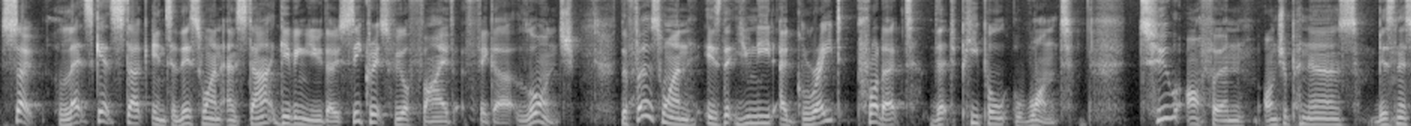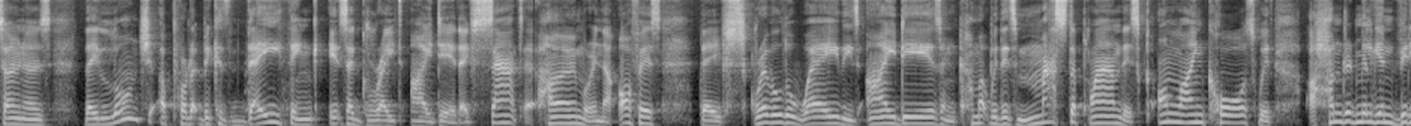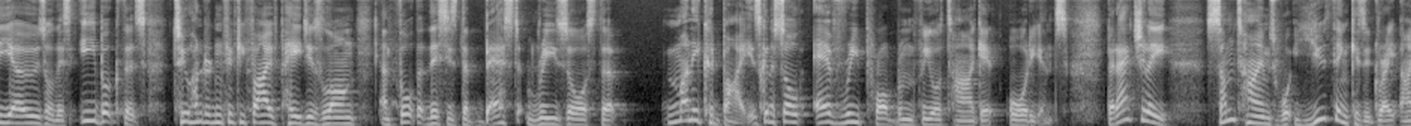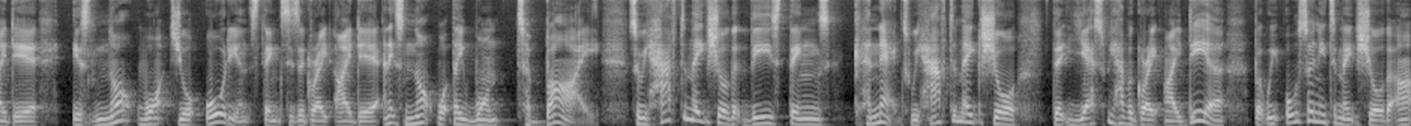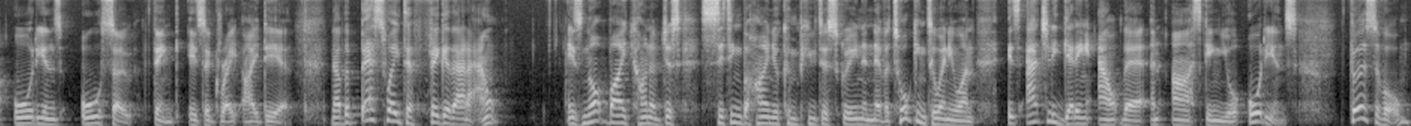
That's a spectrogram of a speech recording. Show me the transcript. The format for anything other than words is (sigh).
So let's get stuck into this one and start giving you those secrets for your five figure launch. The first one is that you need a great product that people want. Too often, entrepreneurs, business owners, they launch a product because they think it's a great idea. They've sat at home or in their office, they've scribbled away these ideas and come up with this master plan, this online course with 100 million videos, or this ebook that's 255 pages long, and thought that this is the best resource that money could buy. It's going to solve every problem for your target audience. But actually, sometimes what you think is a great idea is not what your audience thinks is a great idea, and it's not what they want to buy. So we have to make sure that these things connect. We have to make sure that yes, we have a great idea, but we also need to make sure that our audience also think it's a great idea. Now, the best way to figure that out is not by kind of just sitting behind your computer screen and never talking to anyone, it's actually getting out there and asking your audience. First of all,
